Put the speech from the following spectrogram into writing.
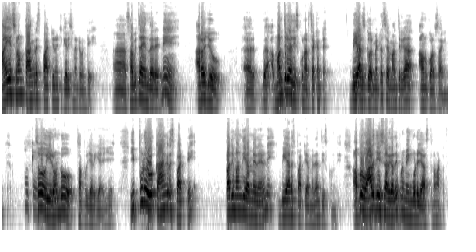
మహేశ్వరం కాంగ్రెస్ పార్టీ నుంచి గెలిచినటువంటి సబితా ఇందరెడ్డిని ఆ రోజు మంత్రిగా తీసుకున్నారు సెకండ్ టైం బీఆర్ఎస్ గవర్నమెంట్ మంత్రిగా ఆమెను కొనసాగించారు. సో ఈ రెండు తప్పులు జరిగాయి. ఇప్పుడు కాంగ్రెస్ పార్టీ పది మంది ఎమ్మెల్యేని బీఆర్ఎస్ పార్టీ ఎమ్మెల్యేని తీసుకుంది. అప్పుడు వాళ్ళు చేశారు కదా ఇప్పుడు మేము కూడా చేస్తున్నాం అంటది.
